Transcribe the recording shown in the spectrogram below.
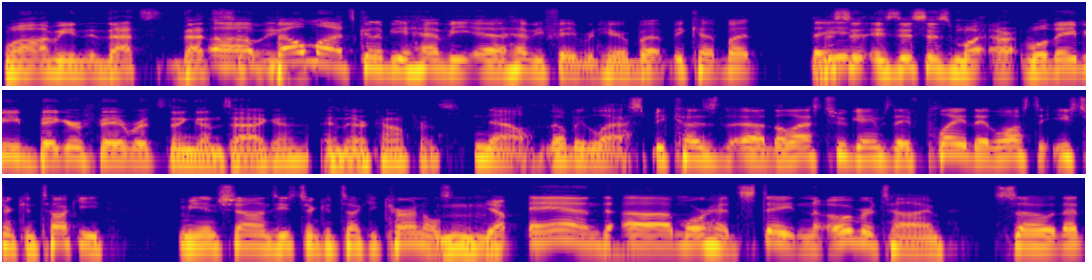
Well, I mean that's that's Uh, silly. Belmont's going to be a heavy, uh, heavy favorite here, but because but they this is, is this as much? Uh, will they be bigger favorites than Gonzaga in their conference? no, they'll be less because uh, the last two games they've played, they lost to Eastern Kentucky, me and Sean's Eastern Kentucky Colonels, Yep. and uh, Morehead State in overtime. So that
